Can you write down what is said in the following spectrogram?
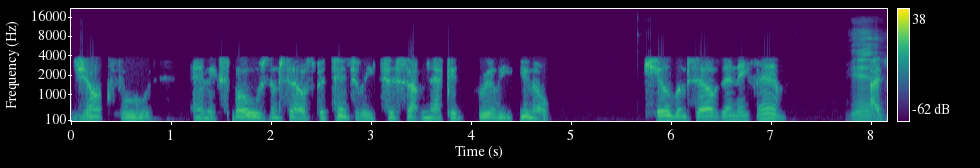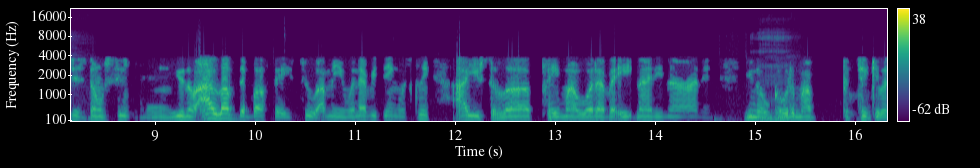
junk food, and expose themselves potentially to something that could really, you know, kill themselves and their family. Yeah. I just don't see, man. You know, I love the buffets too. I mean, when everything was clean, I used to love pay my whatever eight ninety nine, and you know, go mm-hmm. to my particular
